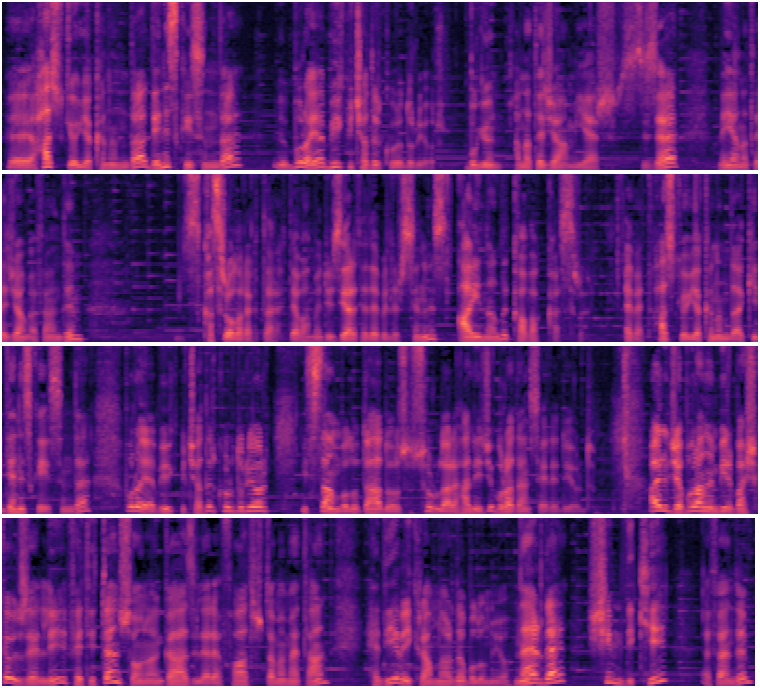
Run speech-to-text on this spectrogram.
E, Hasköy yakınında deniz kıyısında e, buraya büyük bir çadır kurduruyor. Bugün anlatacağım yer size neyi anlatacağım efendim? Kasır olarak da devam ediyor. Ziyaret edebilirsiniz. Aynalı Kavak Kasrı. Evet, Hasköy yakınındaki deniz kıyısında buraya büyük bir çadır kurduruyor. İstanbul'u, daha doğrusu Surları, Halic'i buradan seyrediyordu. Ayrıca buranın bir başka özelliği fetihten sonra gazilere Fatih Sultan Mehmet Han hediye ve ikramlarda bulunuyor. Nerede? Şimdiki efendim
